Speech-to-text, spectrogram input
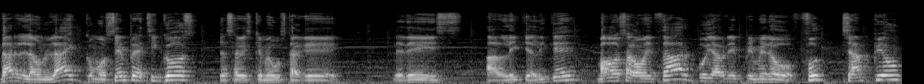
Darle a un like, como siempre chicos. Ya sabéis que me gusta que le deis al like, al like. Vamos a comenzar. Voy a abrir primero Foot Champion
